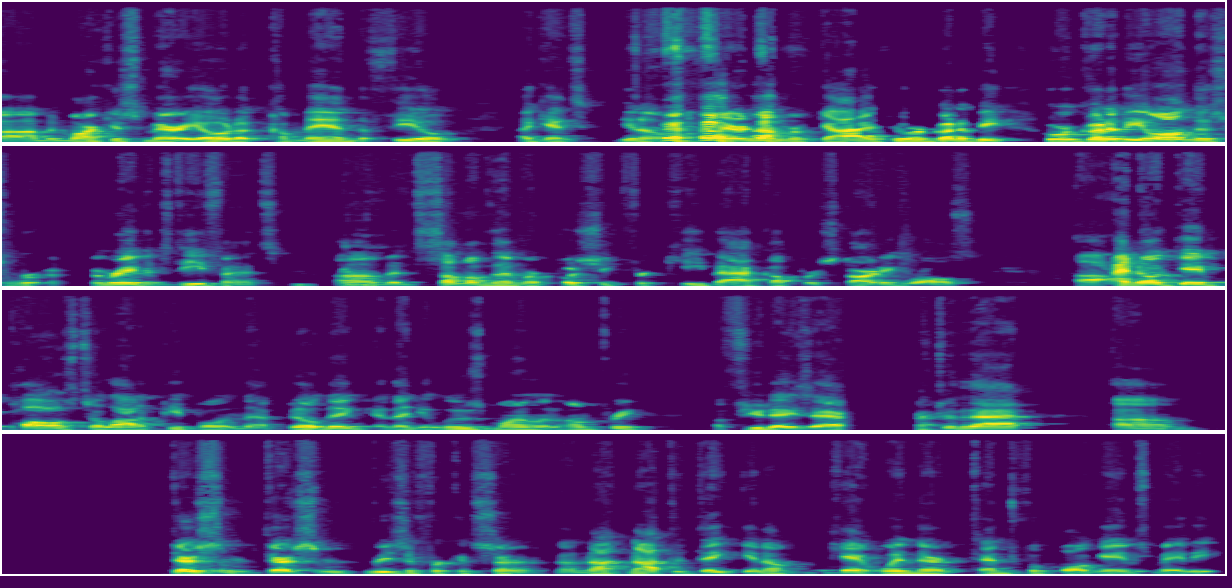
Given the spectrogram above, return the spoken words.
um, and Marcus Mariota command the field against you know a fair number of guys who are going to be who are going to be on this Ravens defense, um, and some of them are pushing for key backup or starting roles. Uh, I know it gave pause to a lot of people in that building, and then you lose Marlon Humphrey a few days after that. Um, there's some there's some reason for concern. Now, not not that they you know can't win their ten football games maybe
